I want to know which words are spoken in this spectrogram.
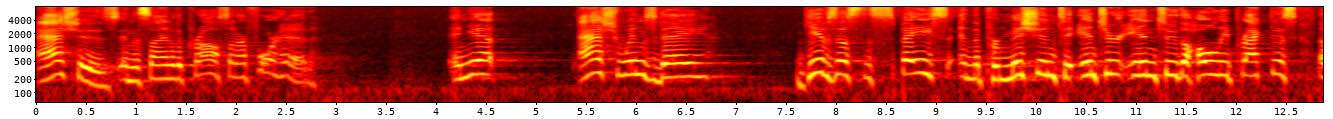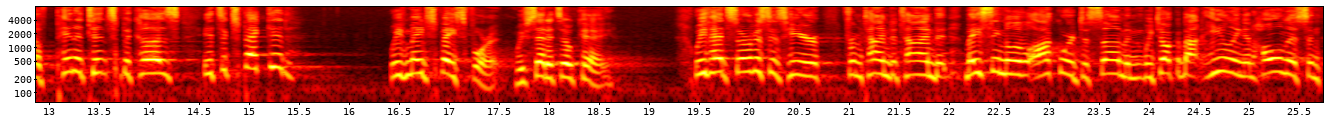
ashes in the sign of the cross on our forehead. And yet, Ash Wednesday gives us the space and the permission to enter into the holy practice of penitence because it's expected. We've made space for it, we've said it's okay. We've had services here from time to time that may seem a little awkward to some, and we talk about healing and wholeness and,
